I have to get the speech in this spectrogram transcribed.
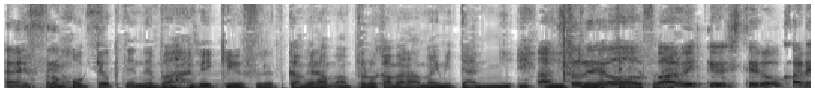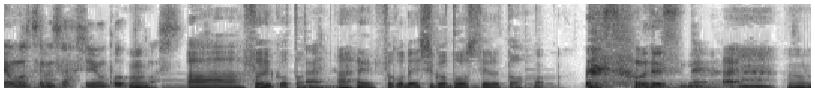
はいあの、北極点でバーベキューするカメラマン、プロカメラマンみたいに認あ、それをバーベキューしてるお金持ちの写真を撮ってましうん。ああ、そういうことね。はい。そこで仕事をしてると。た。そうですね。はい。うん。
